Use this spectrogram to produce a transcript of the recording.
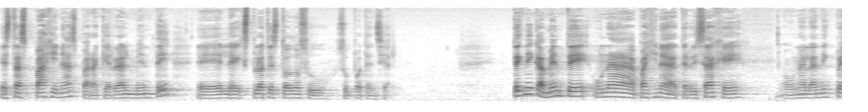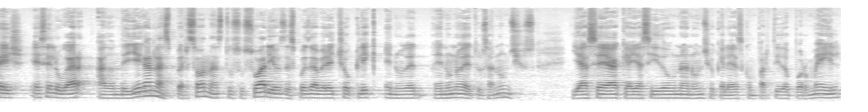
estas páginas para que realmente eh, le explotes todo su, su potencial. Técnicamente, una página de aterrizaje o una landing page es el lugar a donde llegan las personas, tus usuarios, después de haber hecho clic en, uno de tus anuncios ya sea que haya sido un anuncio que le hayas compartido por mail,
